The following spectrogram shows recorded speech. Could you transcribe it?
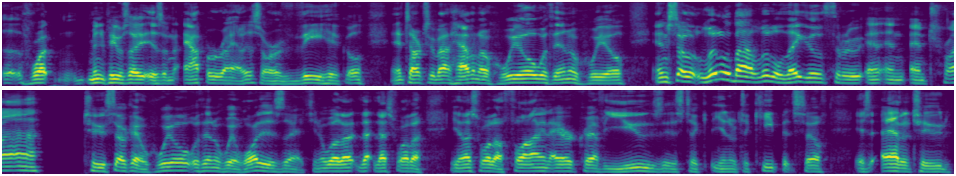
uh, what many people say is an apparatus or a vehicle, and it talks about having a wheel within a wheel. And so, little by little, they go through and, and, and try to say, okay, a wheel within a wheel. What is that? You know, well, that, that, that's what a you know that's what a flying aircraft uses to you know to keep itself its attitude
